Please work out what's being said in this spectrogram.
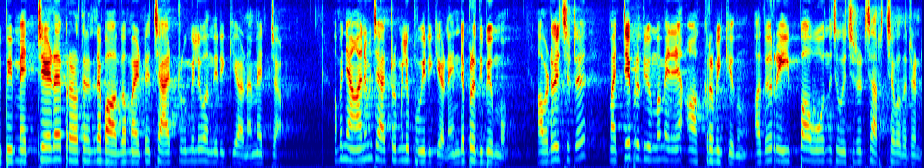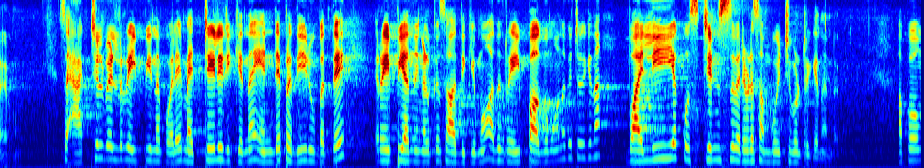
ഇപ്പോൾ ഈ മെറ്റയുടെ പ്രവർത്തനത്തിന്റെ ഭാഗമായിട്ട് ചാറ്റ് റൂമിൽ വന്നിരിക്കുകയാണ് മെറ്റ. അപ്പോൾ ഞാനും ചാറ്റ് റൂമിൽ പോയിരിക്കുകയാണ് എന്റെ പ്രതിബിംബം. അവിടെ വെച്ചിട്ട് മറ്റേ പ്രതിബിംബം എന്നെ ആക്രമിക്കുന്നു. അത് റേപ്പ് ആവുമോ എന്ന് ചോദിച്ചിട്ടൊരു ചർച്ച വന്നിട്ടുണ്ടായിരുന്നു. സോ ആക്ച്വൽ വേൾഡ് റേപ്പ് ചെയ്യുന്ന പോലെ മെറ്റയിലിരിക്കുന്ന എന്റെ പ്രതിരൂപത്തെ റേപ്പ് ചെയ്യാൻ നിങ്ങൾക്ക് സാധിക്കുമോ? അത് റേപ്പ് ആകുമോ എന്നൊക്കെ ചോദിക്കുന്ന വലിയ ക്വസ്റ്റ്യൻസ് വരെ ഇവിടെ സംഭവിച്ചുകൊണ്ടിരിക്കുന്നുണ്ട്. അപ്പം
